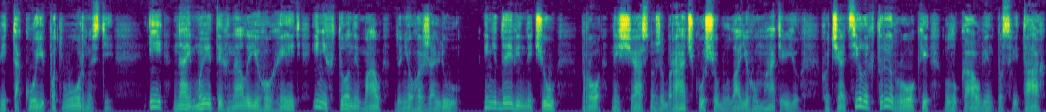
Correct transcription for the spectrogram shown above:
від такої потворності, і наймити гнали його геть, і ніхто не мав до нього жалю, і ніде він не чув про нещасну жебрачку, що була його матір'ю, хоча цілих три роки блукав він по світах,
